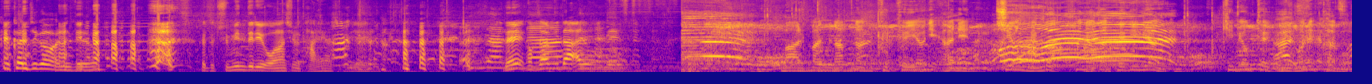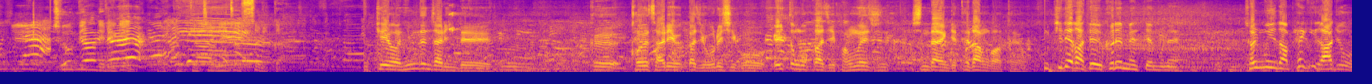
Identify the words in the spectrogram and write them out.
극한 직업 아니세요? 그래도 주민들이 원하시면 다 해야죠. 예. 감사합니다. 네, 감사합니다. 아유, 네. 말만 남는 국회의원이 아닌 지역민과 하나가 되기 위한 김용태 의원의 각오 주민들에게 부정해졌을까 국회의원 힘든 자리인데 그그 자리까지 오르시고 1동부까지 방문해 주신다는 게 대단한 것 같아요. 기대가 돼요 그런 면 때문에 젊은이다 패기가 아주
